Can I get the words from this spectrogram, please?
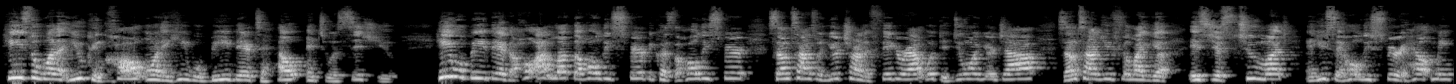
He's the one that you can call on and he will be there to help and to assist you. He will be there. The whole, I love the Holy Spirit because the Holy Spirit, sometimes when you're trying to figure out what to do on your job, sometimes you feel like yeah, it's just too much and you say, Holy Spirit, help me.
